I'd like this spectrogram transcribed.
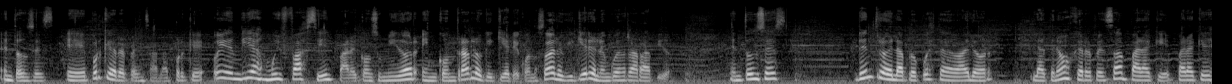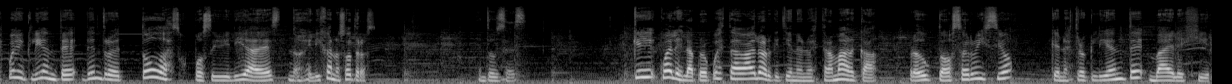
Entonces, eh, ¿por qué repensarla? Porque hoy en día es muy fácil para el consumidor encontrar lo que quiere. Cuando sabe lo que quiere, lo encuentra rápido. Entonces, dentro de la propuesta de valor, la tenemos que repensar para qué? Para que después el cliente, dentro de todas sus posibilidades, nos elija a nosotros. Entonces, ¿qué, ¿cuál es la propuesta de valor que tiene nuestra marca, producto o servicio que nuestro cliente va a elegir?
